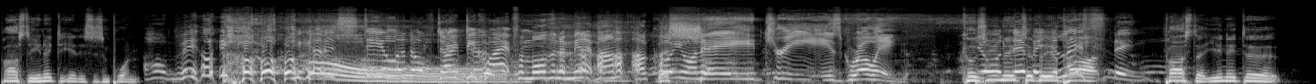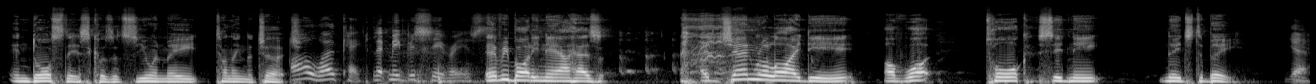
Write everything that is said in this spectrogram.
Pastor, you need to hear this. is important. Oh, really? You're going to steal it off? Don't be quiet for more than a minute, mum. I'll call The you on it. The shade tree is growing. Because You're need to be a part. listening. Pastor, you need to endorse this because it's you and me telling the church. Oh, okay. Let me be serious. Everybody now has a general idea of what Torque Sydney needs to be. Yeah.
